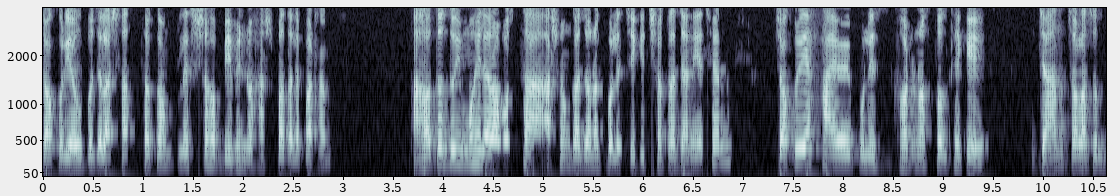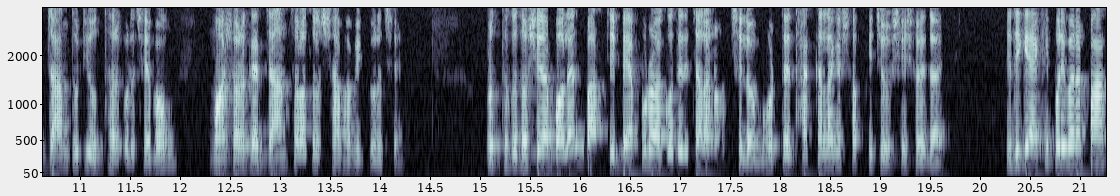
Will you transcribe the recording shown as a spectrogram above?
চকরিয়া উপজেলা স্বাস্থ্য কমপ্লেক্স সহ বিভিন্ন হাসপাতালে পাঠান। আহত দুই মহিলার অবস্থা আশঙ্কাজনক বলে চিকিৎসকরা জানিয়েছেন, চকরিয়া হাইওয়ে পুলিশ ঘটনাস্থল থেকে যান চলাচল, যান দুটি উদ্ধার করেছে এবং মহাসড়কের যান চলাচল স্বাভাবিক করেছে। প্রত্যক্ষদর্শীরা বলেন, বাসটি বেপরোয়া গতিতে চালানো হচ্ছিল। মুহূর্তে ধাক্কা লাগে সবকিছু শেষ হয়ে যায়। এদিকে একই পরিবারের পাঁচ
